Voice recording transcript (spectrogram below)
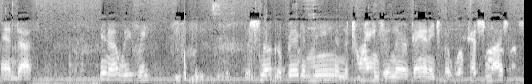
And uh, you know, we we the snook are big and mean, and the terrain's in their advantage, but we'll catch some nice ones.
